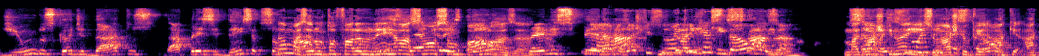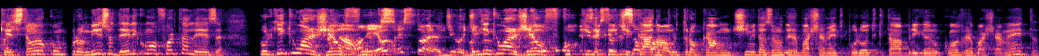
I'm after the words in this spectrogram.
de um dos candidatos à presidência do São não, Paulo. Não, mas eu não estou falando nem em relação ao São Paulo, Razan. Para ele esperar. Não, mas acho que isso não entra em questão, Razan. Mas eu acho que não é isso. Eu acho que, a, a questão é o compromisso dele com a Fortaleza. Por que, que o Argel não, Fux... é outra história. Eu digo, por que, que o Argel Fux é criticado por trocar um time da zona do rebaixamento por outro que estava brigando contra o rebaixamento?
